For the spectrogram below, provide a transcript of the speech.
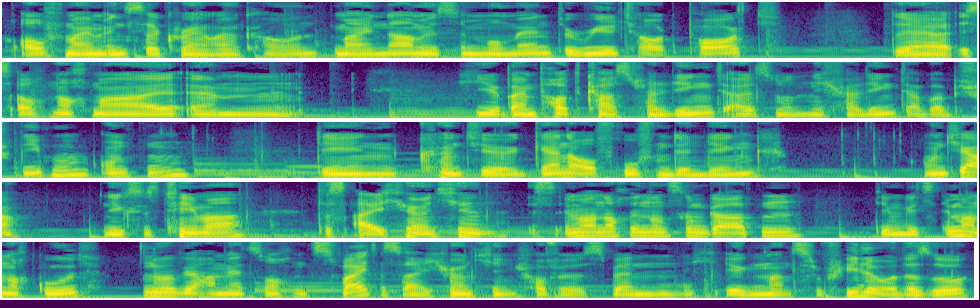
auf meinem Instagram-Account. Mein Name ist im Moment The Real Talk Pod. Der ist auch nochmal ähm, hier beim Podcast verlinkt, also nicht verlinkt, aber beschrieben unten. Den könnt ihr gerne aufrufen, den Link. Und ja, nächstes Thema. Das Eichhörnchen ist immer noch in unserem Garten. Dem geht's immer noch gut. Nur wir haben jetzt noch ein zweites Eichhörnchen. Ich hoffe, es werden nicht irgendwann zu viele oder so.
